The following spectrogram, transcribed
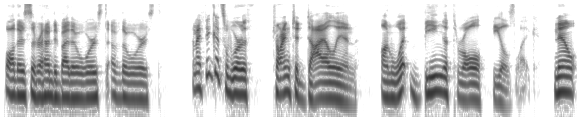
while they're surrounded by the worst of the worst. And I think it's worth trying to dial in on what being a thrall feels like. Now,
